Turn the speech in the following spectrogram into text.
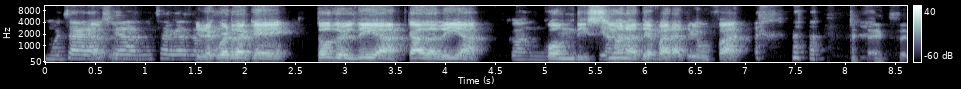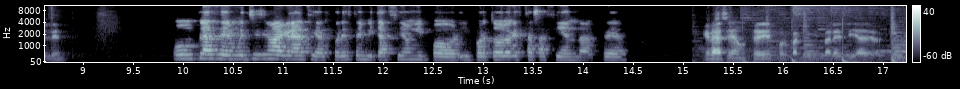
Muchas gracias, muchas gracias. Y recuerda que todo el día, cada día, condicionate para triunfar. Excelente. Un placer, muchísimas gracias por esta invitación y por, y por todo lo que estás haciendo, Alfredo. Gracias a ustedes por participar el día de hoy.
